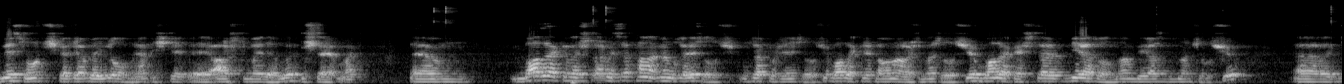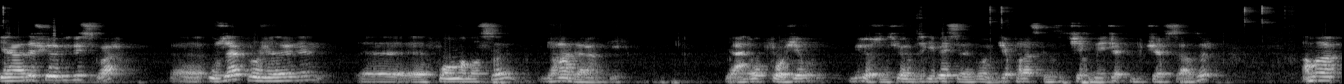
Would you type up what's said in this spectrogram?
ne sonuç çıkacağı belli olmayan işte e, araştırmaya dayalı işler yapmak. E, bazı arkadaşlar mesela tamamen uzaya çalışıyor, uzay projelerine çalışıyor. Bazı tamamen araştırmaya çalışıyor. Bazı arkadaşlar biraz ondan, biraz bundan çalışıyor. E, genelde şöyle bir risk var. E, uzay projelerinin e, fonlaması daha garanti. Yani o proje biliyorsunuz ki önümüzdeki 5 sene boyunca para sıkıntısı çekmeyecek, bütçesi hazır. Ama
